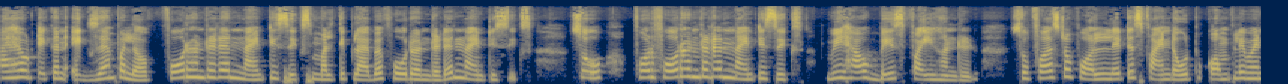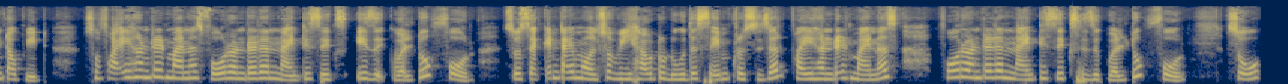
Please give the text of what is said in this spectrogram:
I have taken example of 496 multiplied by 496. So for 496 we have base 500. So first of all let us find out complement of it. So 500 minus 496 is equal to 4. So second time also we have to do the same procedure 500 minus 496 is equal to 4. So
